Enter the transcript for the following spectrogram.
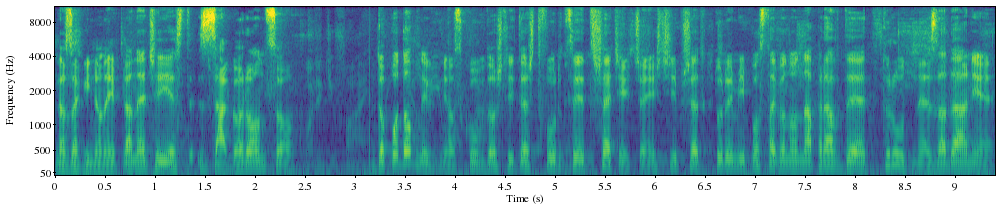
Na zaginionej planecie jest za gorąco. Do podobnych wniosków doszli też twórcy trzeciej części, przed którymi postawiono naprawdę trudne zadanie.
